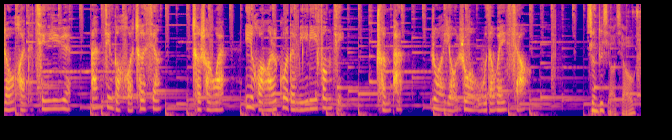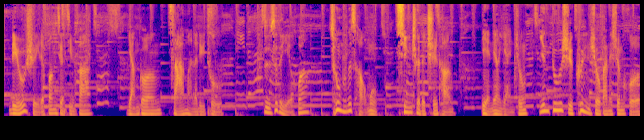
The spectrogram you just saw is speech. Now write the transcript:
柔缓的轻音乐，安静的火车厢，车窗外一晃而过的迷离风景，唇畔若有若无的微笑。向着小桥流水的方向进发，阳光洒满了旅途，紫色的野花，葱茏的草木，清澈的池塘，点亮眼中因都市困兽般的生活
